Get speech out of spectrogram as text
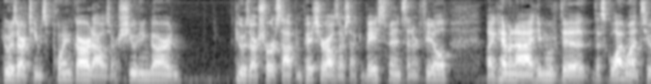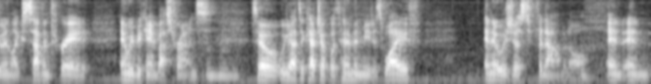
He was our team's point guard. I was our shooting guard. He was our shortstop and pitcher. I was our second baseman, center field. Like him and I, he moved to the school I went to in like seventh grade, and we became best friends. Mm-hmm. So we got to catch up with him and meet his wife, and it was just phenomenal. And and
